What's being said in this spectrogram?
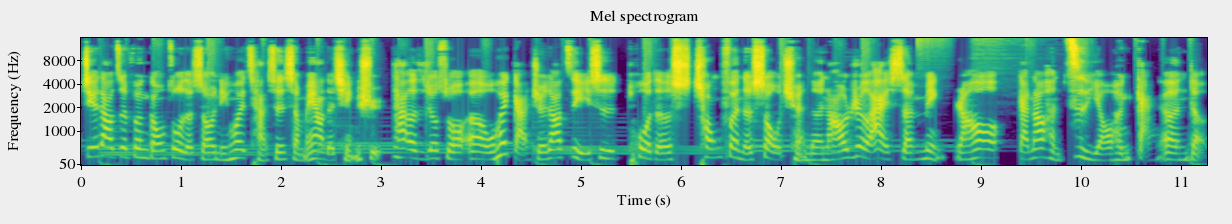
接到这份工作的时候，你会产生什么样的情绪？他儿子就说：呃，我会感觉到自己是获得充分的授权的，然后热爱生命，然后感到很自由、很感恩的。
